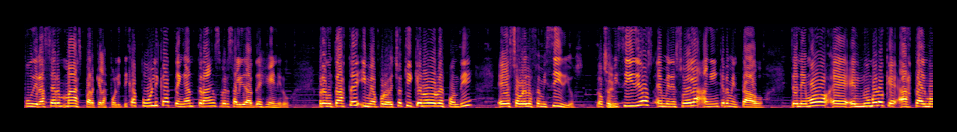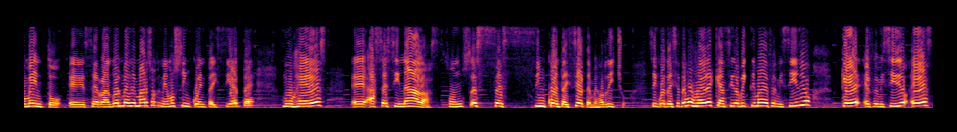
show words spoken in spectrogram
pudiera ser más para que las políticas públicas tengan transversalidad de género. Preguntaste y me aprovecho aquí que no lo respondí eh, sobre los femicidios. Los femicidios en Venezuela han incrementado tenemos eh, el número que hasta el momento, eh, cerrando el mes de marzo, tenemos 57 mujeres eh, asesinadas. Son 57, mejor dicho. 57 mujeres que han sido víctimas de femicidio, que el femicidio es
